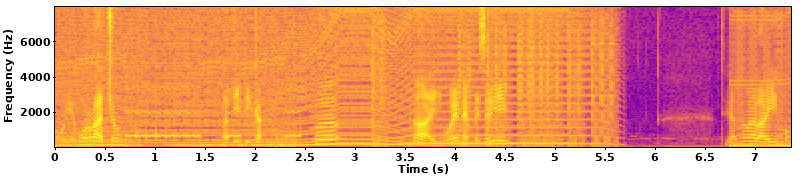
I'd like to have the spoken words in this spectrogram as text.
Me voy borracho, la típica. Uh, ay, bueno, empecé bien. Tirándome al abismo.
